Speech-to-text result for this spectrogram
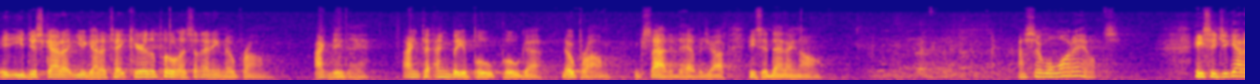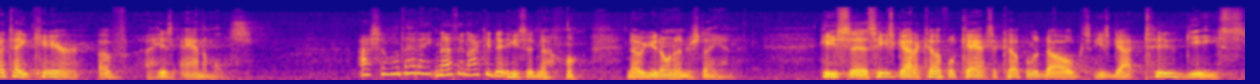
it, you just got to you got to take care of the pool. I said, That ain't no problem. I can do that. I can, t- I can be a pool, pool guy. No problem. Excited to have a job. He said, That ain't all. I said, Well, what else? He said, You got to take care of his animals. I said, Well, that ain't nothing I could do. He said, No, no, you don't understand he says he's got a couple of cats, a couple of dogs, he's got two geese,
